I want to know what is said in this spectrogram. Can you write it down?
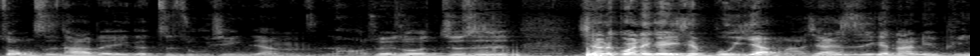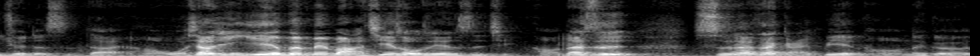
重视她的一个自主性这样子哈。所以说，就是现在的观念跟以前不一样了。现在是一个男女平权的时代哈。我相信爷爷们没办法接受这件事情哈，但是时代在改变哈，那个。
